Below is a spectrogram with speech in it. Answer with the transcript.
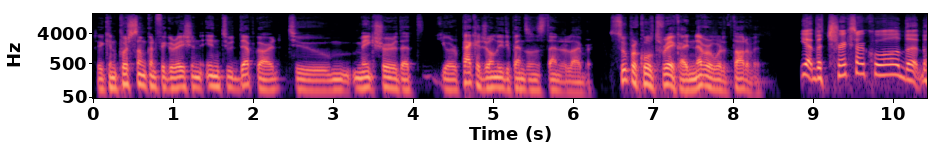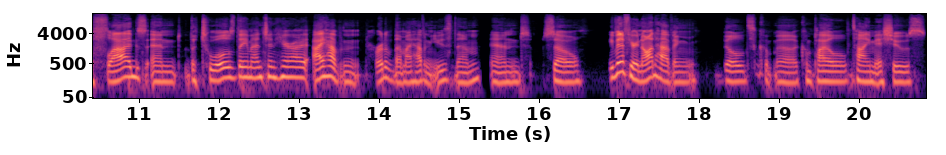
So you can push some configuration into depguard to make sure that your package only depends on the standard library. Super cool trick. I never would have thought of it. Yeah, the tricks are cool. The the flags and the tools they mention here, I, I haven't heard of them. I haven't used them. And so even if you're not having build uh, compile time issues,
